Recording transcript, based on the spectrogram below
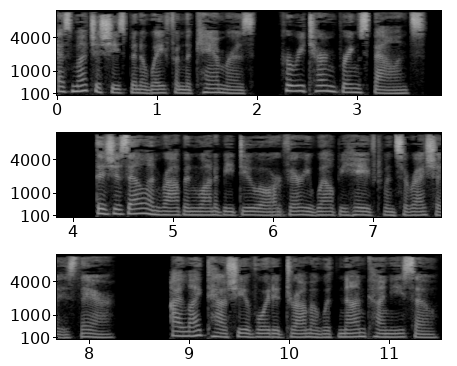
As much as she's been away from the cameras, her return brings balance. The Gizelle and Robyn wannabe duo are very well behaved when Sorisha is there. I liked how she avoided drama with Nan Kanyiso,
